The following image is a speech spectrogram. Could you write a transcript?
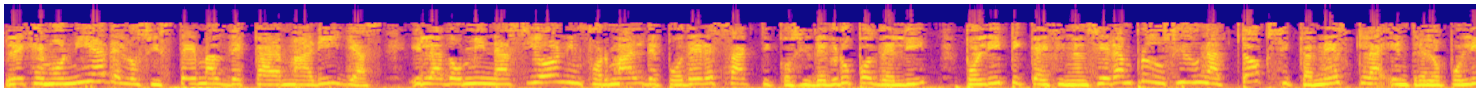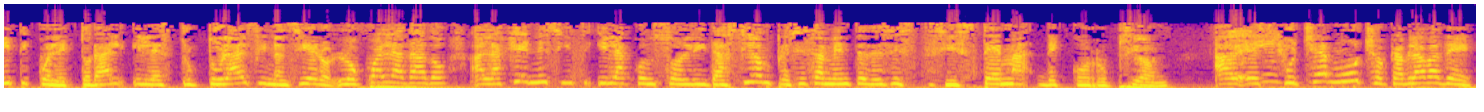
La hegemonía de los sistemas de camarillas y la dominación informal de poderes fácticos y de grupos de élite política y financiera han producido una tóxica mezcla entre lo político electoral y lo estructural financiero, lo cual ha dado a la génesis y la consolidación precisamente de ese sistema de corrupción. Escuché mucho que hablaba de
